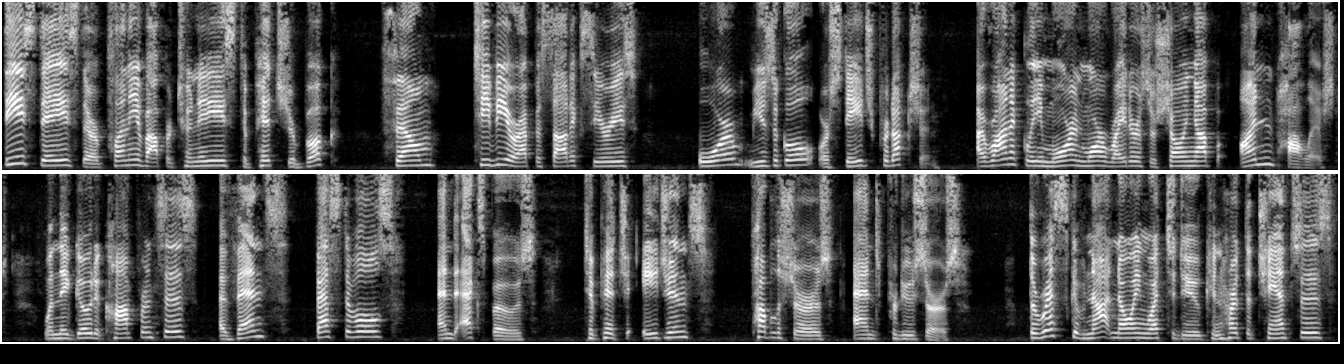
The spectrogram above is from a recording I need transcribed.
These days, there are plenty of opportunities to pitch your book, film, TV or episodic series, or musical or stage production. Ironically, more and more writers are showing up unpolished when they go to conferences, events, festivals, and expos to pitch agents, publishers, and producers. The risk of not knowing what to do can hurt the chances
